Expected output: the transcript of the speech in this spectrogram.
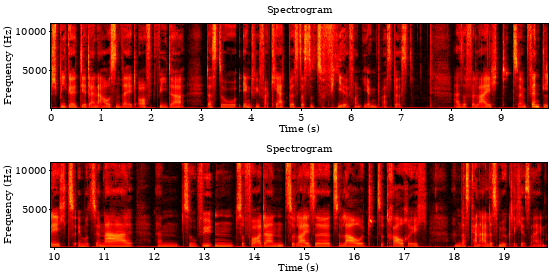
spiegelt dir deine Außenwelt oft wieder, dass du irgendwie verkehrt bist, dass du zu viel von irgendwas bist. Also vielleicht zu empfindlich, zu emotional, ähm, zu wütend, zu fordern, zu leise, zu laut, zu traurig. Ähm, das kann alles Mögliche sein.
